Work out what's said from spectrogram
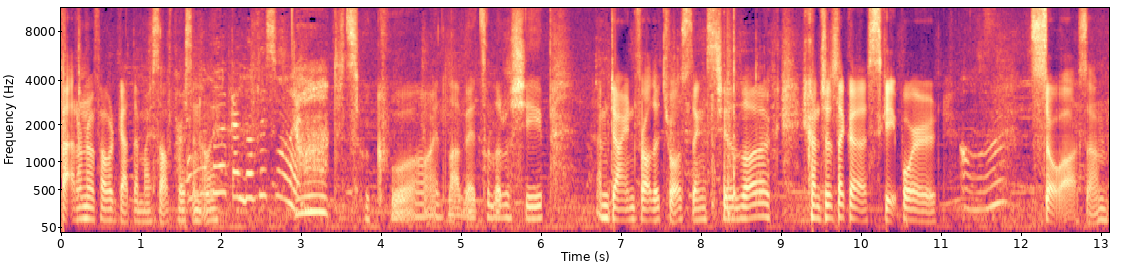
But I don't know if I would get them myself Oh personally. look, I love this one. That's so cool. I love it. It's a little sheep. I'm dying for all the trolls things too. Look, it comes with like a skateboard. Aw, So awesome.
